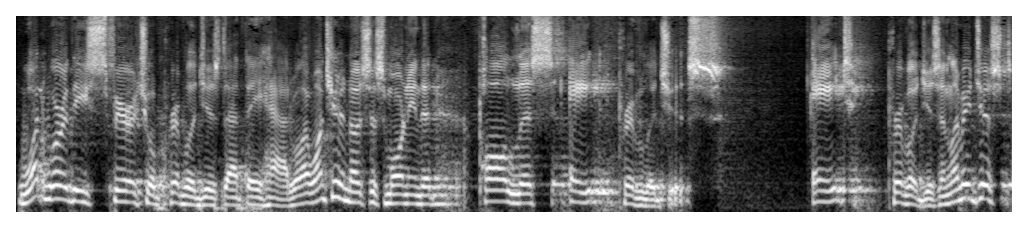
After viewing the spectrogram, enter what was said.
what were these spiritual privileges that they had? Well, I want you to notice this morning that Paul lists eight privileges eight privileges. And let me just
